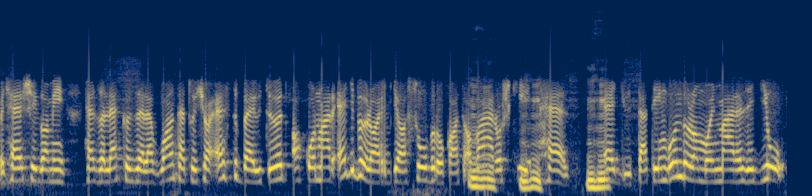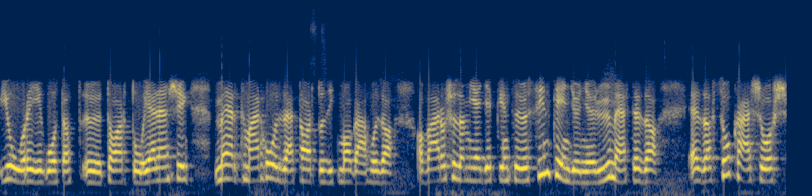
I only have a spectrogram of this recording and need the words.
vagy helység, amihez a legközelebb van, tehát hogyha ezt beütöd, akkor már egyből adja a szobrokat a uh-huh. városképhez uh-huh. együtt. Tehát én gondolom, hogy már ez egy jó, jó régóta tartó jelenség, mert már hozzá tartozik magához a, a városhoz, ami egyébként szintén gyönyörű, mert ez a, ez a szokásos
